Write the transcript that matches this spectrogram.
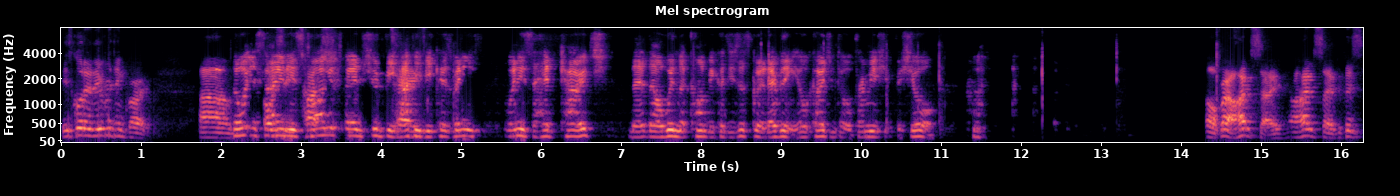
He's good at everything, bro. Um, So what you're saying is touch, Tigers fans should be happy because when he's when he's the head coach, they, they'll win the comp because he's just good at everything. He'll coach into a premiership for sure. Oh, bro, I hope so. I hope so because,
